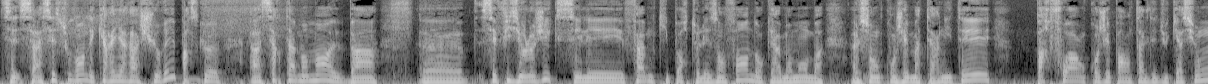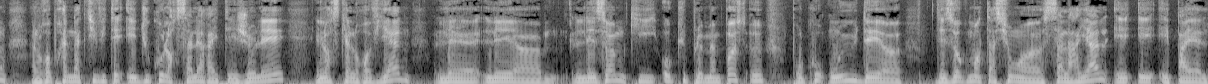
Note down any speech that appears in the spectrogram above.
c'est assez souvent des carrières assurées parce que à certains moments, euh, ben, euh, c'est physiologique, c'est les femmes qui portent les enfants, donc à un moment, ben, elles sont en congé maternité. Parfois en congé parental d'éducation, elles reprennent l'activité et du coup leur salaire a été gelé. Et lorsqu'elles reviennent, les les, euh, les hommes qui occupent le même poste, eux, pour le coup, ont eu des euh, des augmentations euh, salariales et, et, et pas elles.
